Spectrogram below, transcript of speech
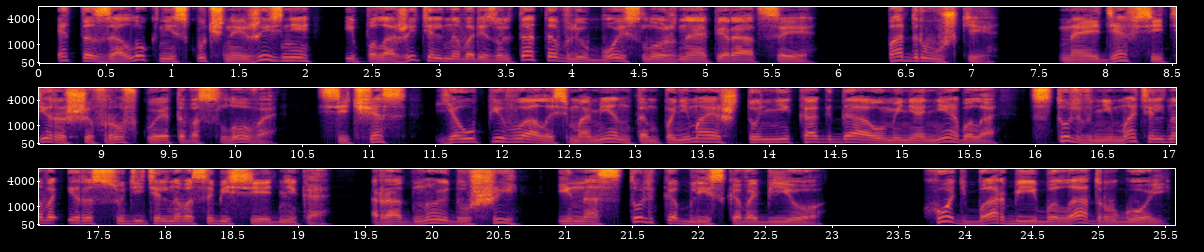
— это залог нескучной жизни и положительного результата в любой сложной операции. Подружки. Найдя в сети расшифровку этого слова, сейчас я упивалась моментом, понимая, что никогда у меня не было столь внимательного и рассудительного собеседника, родной души и настолько близкого био. Хоть Барби и была другой,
